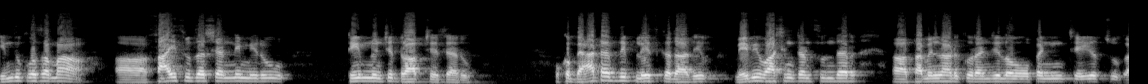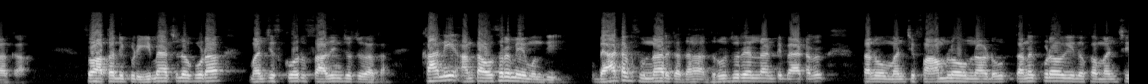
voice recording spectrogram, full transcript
ఇందుకోసమా సాయి సుదర్శన్ని మీరు టీం నుంచి డ్రాప్ చేశారు. ఒక బ్యాటర్ ది ప్లేస్ కదా అది. మేబీ వాషింగ్టన్ సుందర్ తమిళనాడుకు రంజీలో ఓపెనింగ్ చేయొచ్చు కాక సో అతను ఇప్పుడు ఈ మ్యాచ్లో కూడా మంచి స్కోర్ సాధించవచ్చు కాక కానీ అంత అవసరం ఏముంది? బ్యాటర్స్ ఉన్నారు కదా. ధ్రుజురేల్ లాంటి బ్యాటర్ తను మంచి ఫామ్లో ఉన్నాడు. తనకు కూడా ఇది ఒక మంచి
